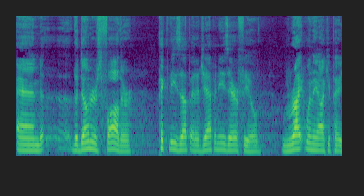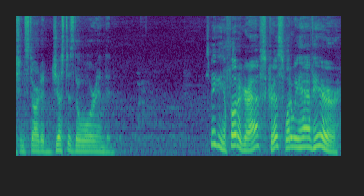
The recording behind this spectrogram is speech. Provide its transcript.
and the donor's father picked these up at a Japanese airfield right when the occupation started, just as the war ended. Speaking of photographs, Chris, what do we have here?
